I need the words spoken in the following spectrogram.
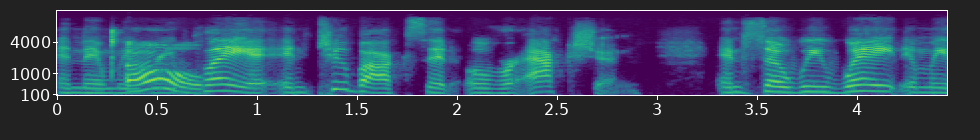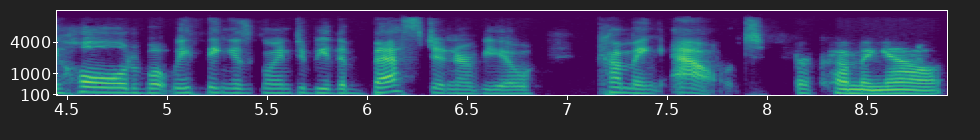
and then we oh. replay it and two box it over action. And so we wait and we hold what we think is going to be the best interview coming out. Or coming out.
